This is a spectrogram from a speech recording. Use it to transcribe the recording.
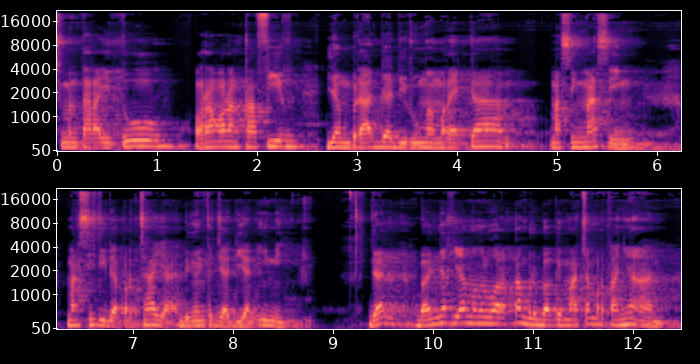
Sementara itu, orang-orang kafir yang berada di rumah mereka masing-masing masih tidak percaya dengan kejadian ini. Dan banyak yang mengeluarkan berbagai macam pertanyaan.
